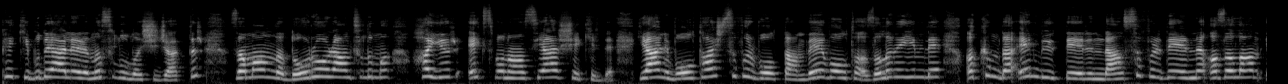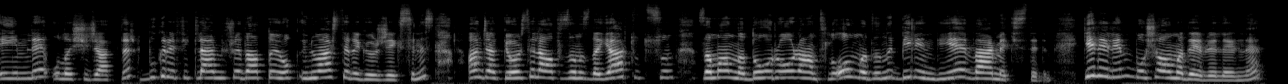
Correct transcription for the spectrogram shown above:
Peki bu değerlere nasıl ulaşacaktır? Zamanla doğru orantılı mı? Hayır, eksponansiyel şekilde. Yani voltaj 0 volttan V volta azalan eğimle, akımda en büyük değerinden sıfır değerine azalan eğimle ulaşacaktır. Bu grafikler müfredatta yok. Üniversitede göreceksiniz. Ancak görsel hafızanızda yer tutsun. Zamanla doğru orantılı olmadığını bilin diye vermek istedim. Gelelim boşalma devrelerine.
